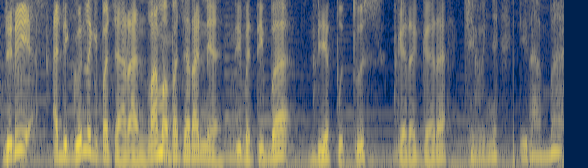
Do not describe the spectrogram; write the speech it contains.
Jadi adik gue lagi pacaran, lama pacarannya. Tiba-tiba dia putus gara-gara ceweknya dilamar.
